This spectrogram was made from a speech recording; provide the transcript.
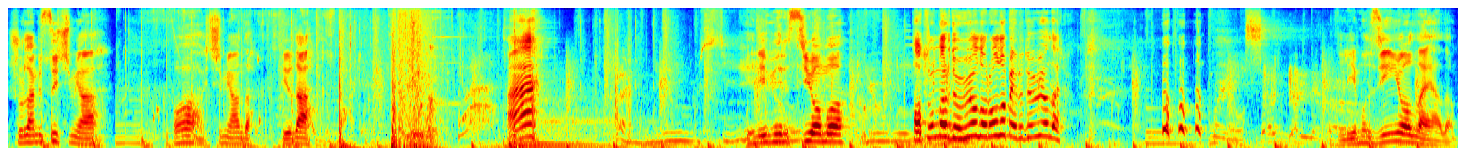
Şuradan bir su içeyim ya. Oh içim yandı. Bir daha. Ha? Yeni bir CEO mu? Patronlar dövüyorlar oğlum beni dövüyorlar. Limuzin yollayalım.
